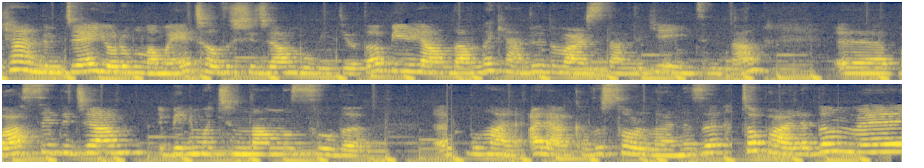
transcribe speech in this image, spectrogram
kendimce yorumlamaya çalışacağım bu videoda. Bir yandan da kendi üniversitemdeki eğitimden e, bahsedeceğim. Benim açımdan nasıldı? E, Bunlarla alakalı sorularınızı toparladım ve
